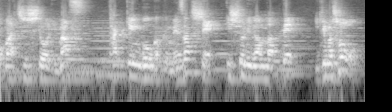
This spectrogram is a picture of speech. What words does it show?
お待ちしております。宅建合格目指して一緒に頑張っていきましょう。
